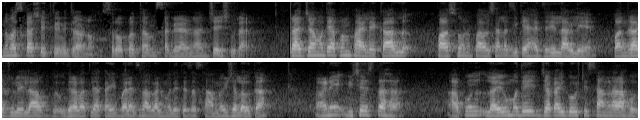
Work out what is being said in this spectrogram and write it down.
नमस्कार शेतकरी मित्रांनो. सर्वप्रथम सगळ्यांना जय शिवराय. राज्यामध्ये आपण पाहिले काल पासून पावसाला जी काही हजेरी लागली आहे पंधरा जुलैला विदर्भातल्या काही बऱ्याच भागांमध्ये त्याचा समावेश झाला होता. आणि विशेषत आपण लाईव्हमध्ये ज्या काही गोष्टी सांगणार आहोत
